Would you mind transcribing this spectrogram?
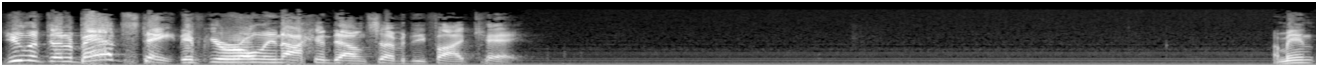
You lived in a bad state if you were only knocking down 75k. I mean,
